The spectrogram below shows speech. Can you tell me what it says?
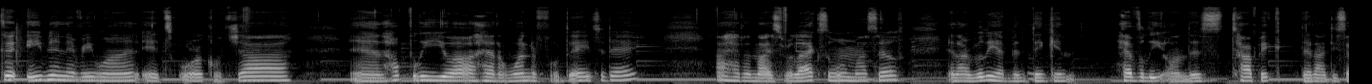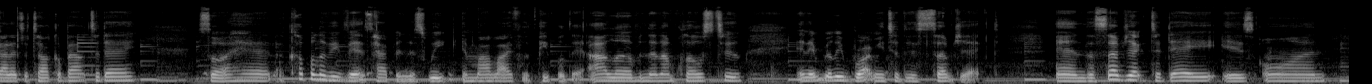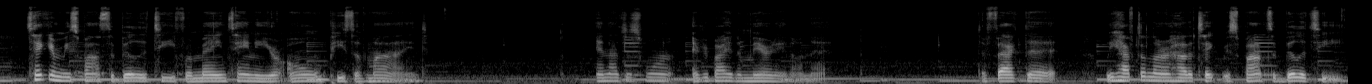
Good evening, everyone. It's Oracle Jah, and hopefully, you all had a wonderful day today. I had a nice, relaxing one myself, and I really have been thinking heavily on this topic that I decided to talk about today. So, I had a couple of events happen this week in my life with people that I love and that I'm close to, and it really brought me to this subject. And the subject today is on taking responsibility for maintaining your own peace of mind. And I just want everybody to marinate on that. The fact that we have to learn how to take responsibility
